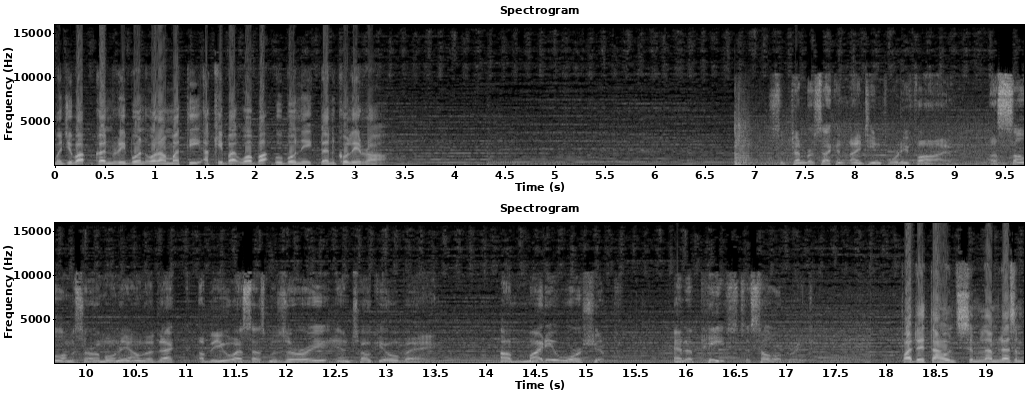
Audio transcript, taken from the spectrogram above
menyebabkan ribuan orang mati akibat wabak bubonik dan kolera. September 2nd, 1945. A solemn ceremony on the deck of the USS Missouri in Tokyo Bay. a mighty warship, and a peace to celebrate. Pada tahun 1945,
